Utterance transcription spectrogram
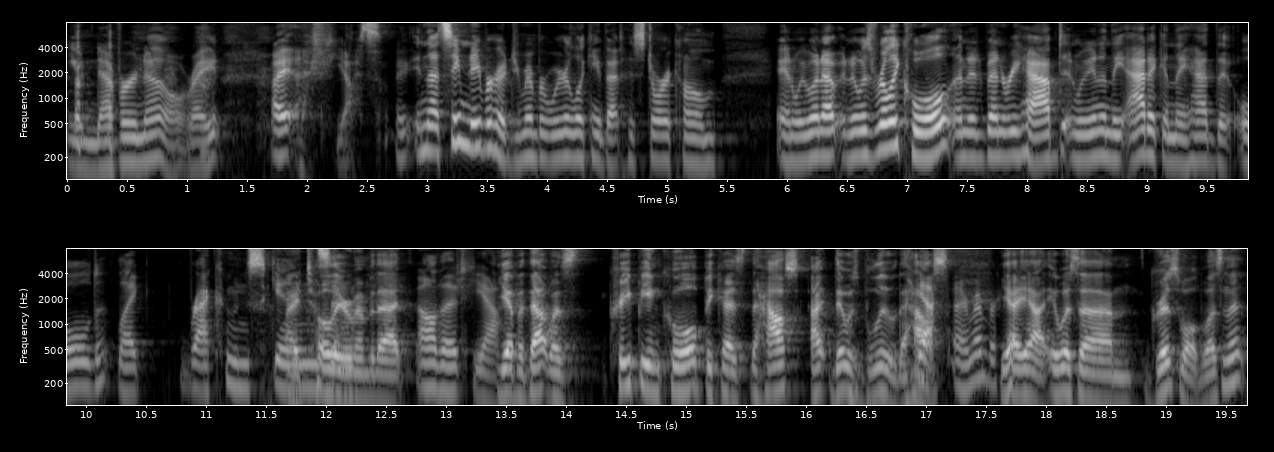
you never know, right? I yes. In that same neighborhood, you remember we were looking at that historic home and we went up and it was really cool and it had been rehabbed and we went in the attic and they had the old like raccoon skins. I totally remember that. All the yeah. Yeah, but that was creepy and cool because the house I, it was blue. The house. Yes, I remember. Yeah, yeah. It was um, Griswold, wasn't it?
